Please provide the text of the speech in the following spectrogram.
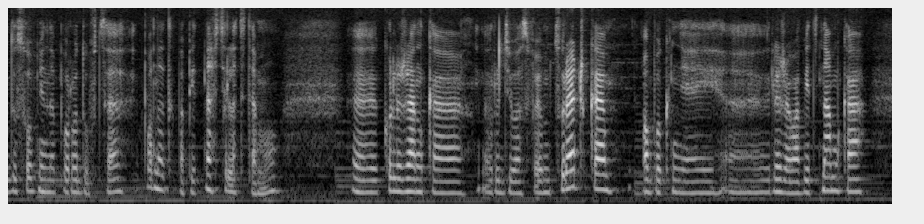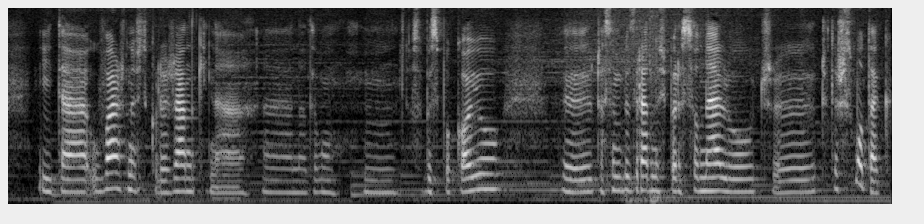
dosłownie na porodówce, ponad chyba 15 lat temu. E, Koleżanka rodziła swoją córeczkę, obok niej e, leżała Wietnamka i ta uważność koleżanki na, e, na tą mm, osobę spokoju, czasem bezradność personelu, czy, czy też smutek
